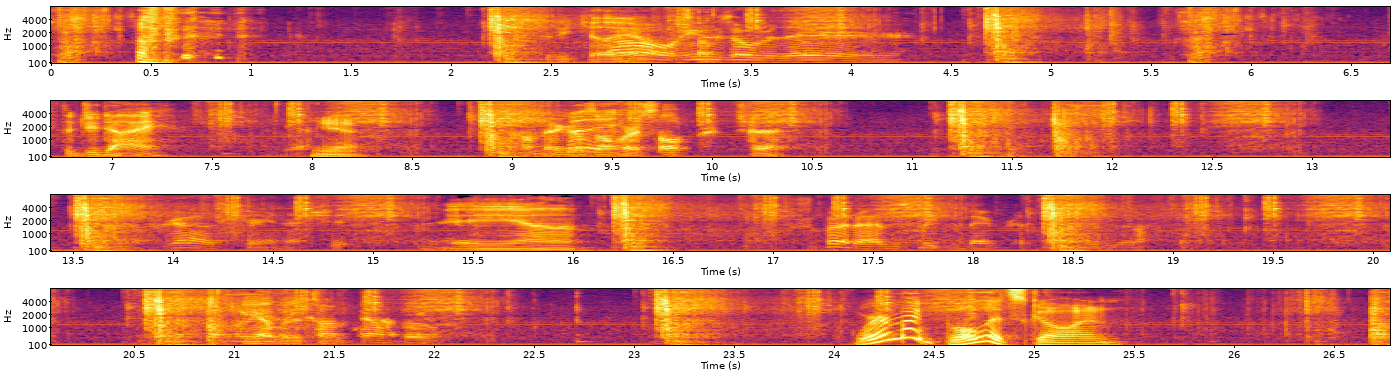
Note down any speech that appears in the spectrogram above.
Did he kill you? Oh, he oh. was over there. Did you die? yeah. Oh, there goes all of our sulfur and shit. I forgot I was carrying that shit. Yeah. But I have a sleeping bag right there, though. Oh, Yeah, but it's compound though. Where are my bullets going? Well,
